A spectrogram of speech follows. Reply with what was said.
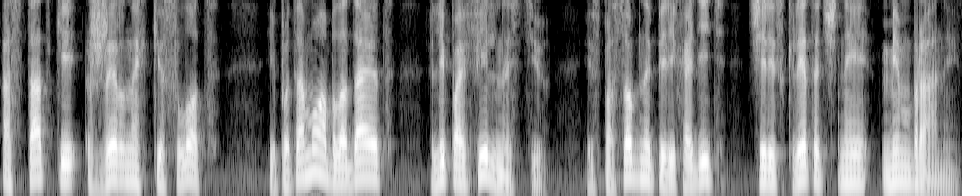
остатки жирных кислот и потому обладают липофильностью и способны переходить через клеточные мембраны.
